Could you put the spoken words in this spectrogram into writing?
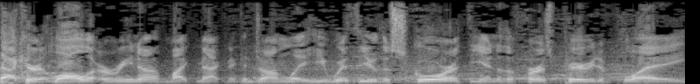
Back here at Lawler Arena, Mike Machnik and John Leahy with you. The score at the end of the first period of play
